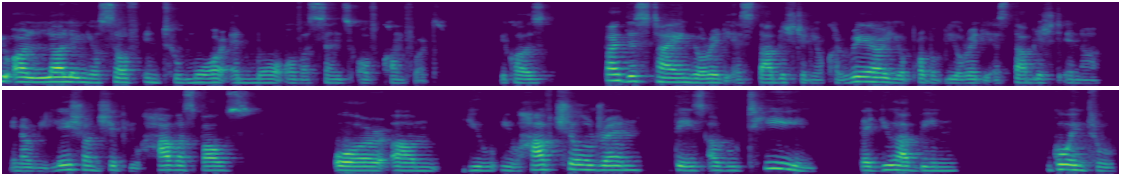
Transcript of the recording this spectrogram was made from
you are lulling yourself into more and more of a sense of comfort. Because by this time you're already established in your career you're probably already established in a in a relationship you have a spouse or um, you you have children there's a routine that you have been going through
